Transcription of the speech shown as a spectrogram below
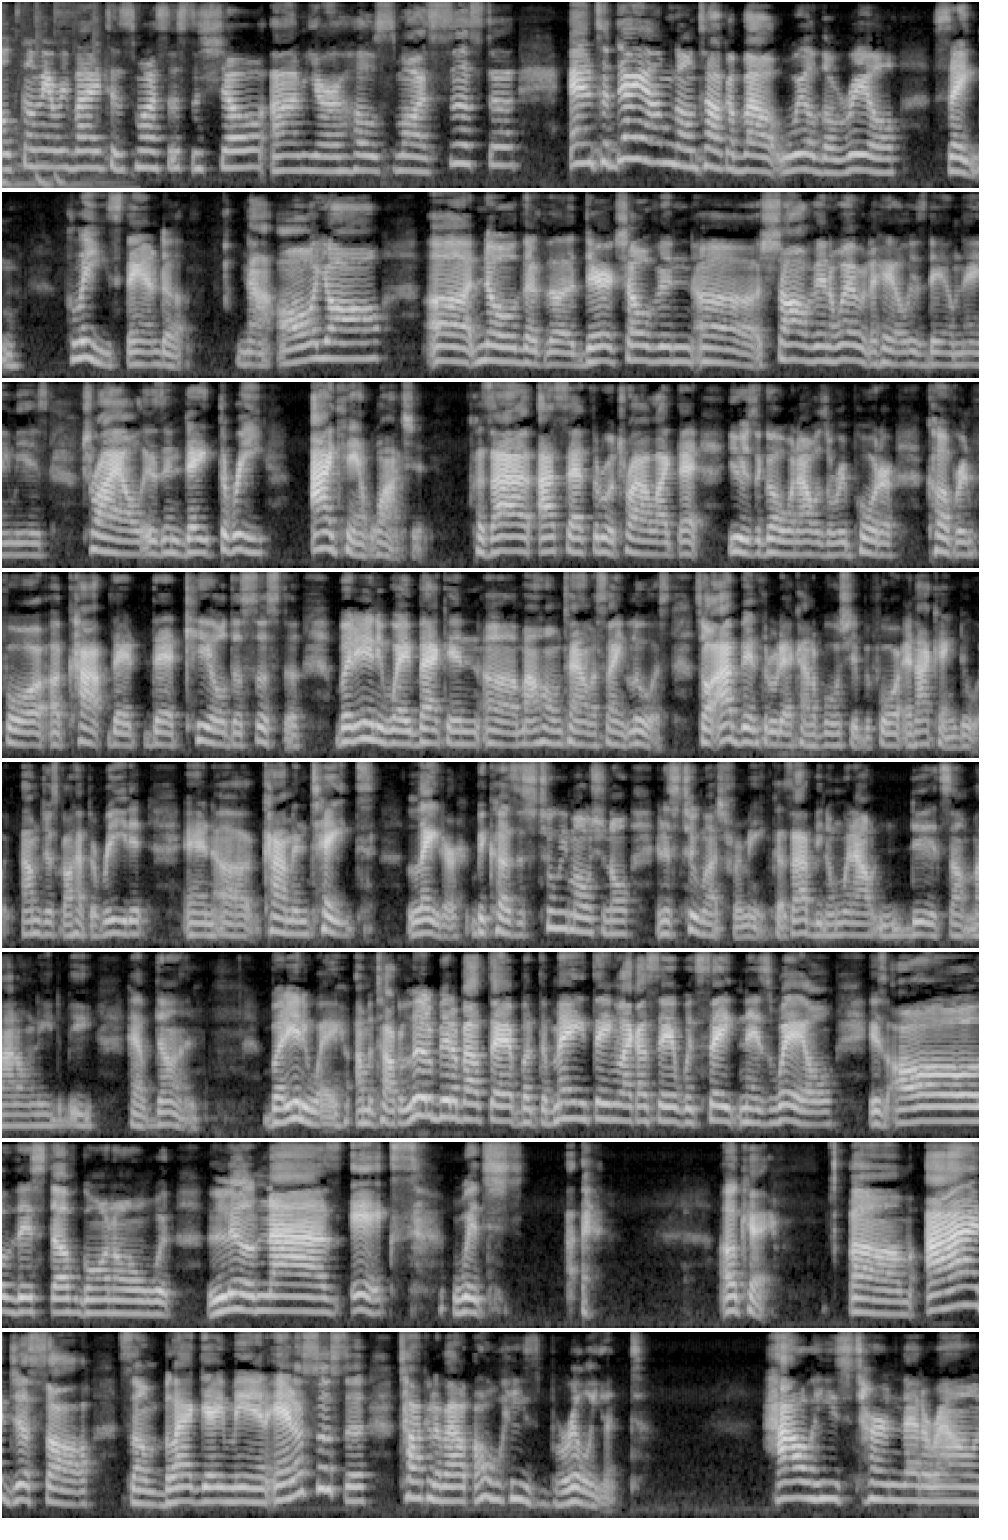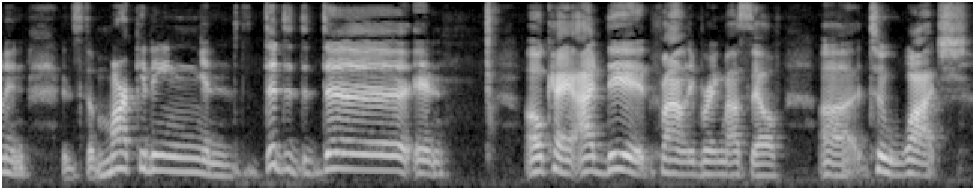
Welcome everybody to the Smart Sister Show. I'm your host, Smart Sister, and today I'm going to talk about will the real Satan please stand up. Now, all y'all uh know that the Derek Chauvin uh Chauvin or whatever the hell his damn name is trial is in day 3. I can't watch it because I, I sat through a trial like that years ago when I was a reporter covering for a cop that, that killed a sister. But anyway, back in uh, my hometown of St. Louis. So I've been through that kind of bullshit before and I can't do it. I'm just going to have to read it and uh, commentate later because it's too emotional and it's too much for me because I've been went out and did something I don't need to be have done. But anyway, I'm going to talk a little bit about that. But the main thing, like I said, with Satan as well, is all this stuff going on with Lil Nas X, which, okay. Um, I just saw some black gay men and a sister talking about, oh, he's brilliant how he's turned that around and it's the marketing and da da da da and okay i did finally bring myself uh to watch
